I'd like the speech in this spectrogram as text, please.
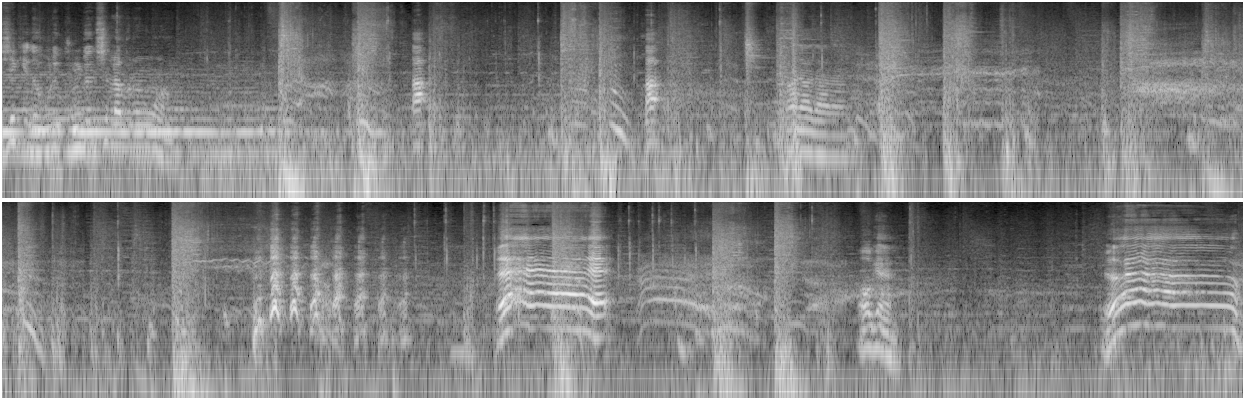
이 새끼들 우리 궁병 칠라 그러는구나 아 아! 아, 나, 나, 나. 에에에에. 오케이. 야!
